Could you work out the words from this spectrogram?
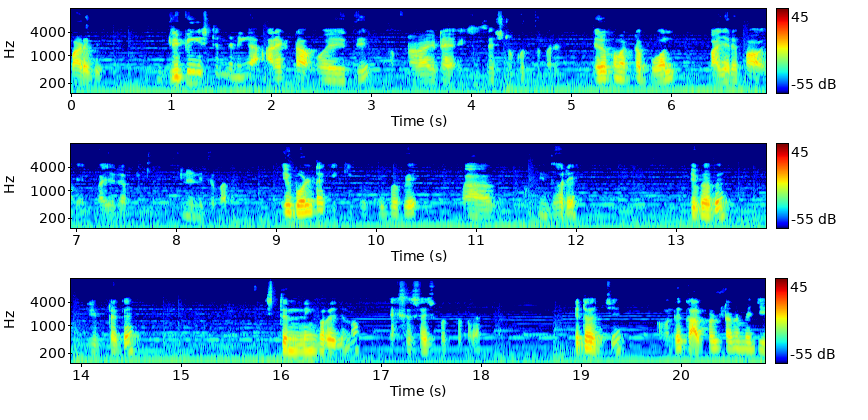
বাড়বে। গ্রিপিং স্ট্রেন্থেনিং এ আরেকটা ওয়েতে আপনারা এটা এক্সারসাইজটা করতে পারেন। এরকম একটা বল বাজারে পাওয়া যায়, বাজারে আপনি কিনে নিতে পারেন। এই বলটাকে কীভাবে আপনি ধরে এভাবে গ্রিপটাকে স্ট্রেন্থেনিং করার জন্য এক্সারসাইজ করতে পারেন। এটা হচ্ছে আমাদের কার্পাল টার্মে যে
